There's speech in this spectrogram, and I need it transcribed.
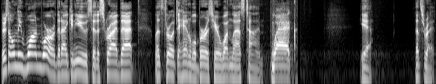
there's only one word that I can use to describe that. Let's throw it to Hannibal Buress here one last time. Whack. Yeah, that's right.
